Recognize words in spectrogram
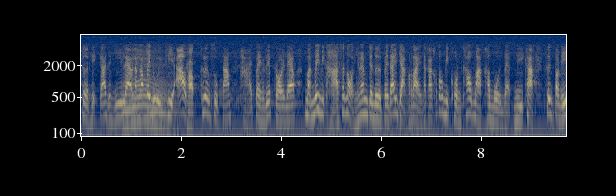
เกิดเหตุการณ์อย่างนี้แล้วนะคะอืมไปดูอีกทีอ้าวครับ เครื่องสูบน้ำหายไปเรียบร้อยแล้ว มันไม่มีขาซะหน่อยใช่ไหมมันจะเดินไปได้อย่างไรนะคะ ก็ต้องมีคนเข้ามาขโมยแบบนี้ค่ะ ซึ่งตอนนี้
